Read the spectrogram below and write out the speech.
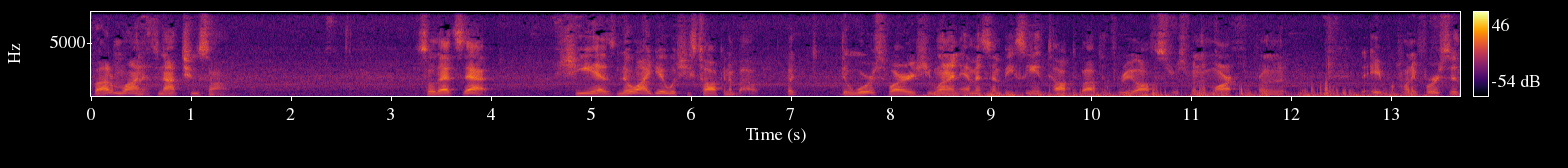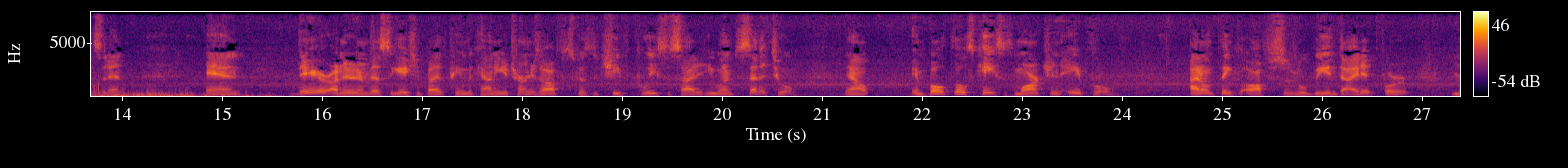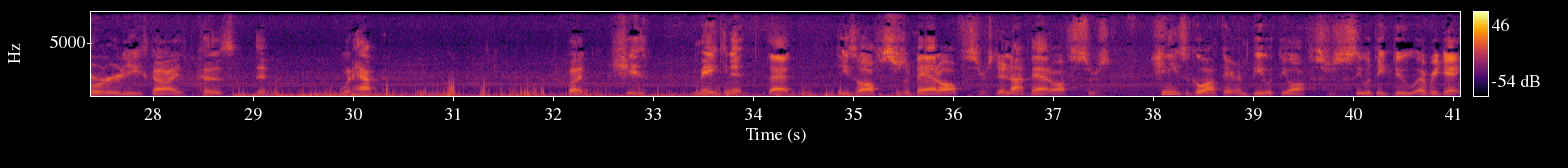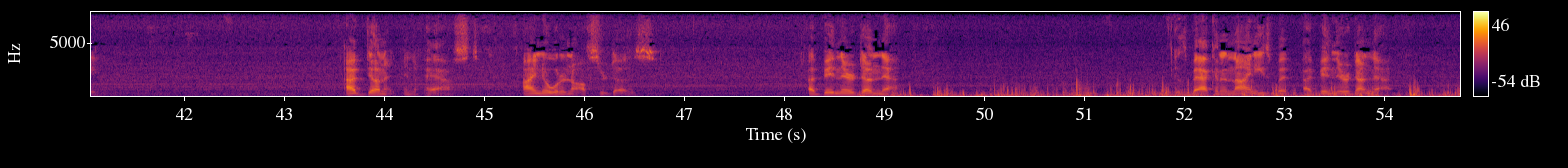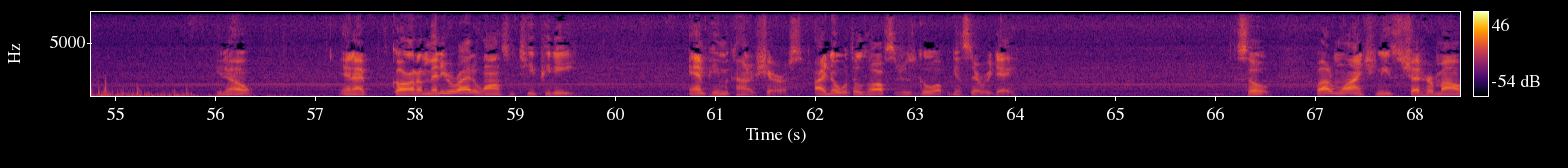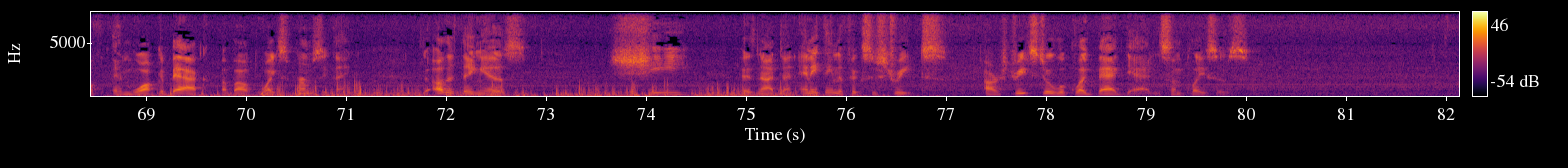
Bottom line, it's not Tucson. So that's that. She has no idea what she's talking about. But the worst part is she went on MSNBC and talked about the three officers from the Mar- from the, the April 21st incident, and they are under investigation by the Pima County Attorney's Office because the chief of police decided he wanted to send it to them. Now, in both those cases, March and April, I don't think officers will be indicted for murdering these guys because that would happen. But she's making it that these officers are bad officers. They're not bad officers. She needs to go out there and be with the officers to see what they do every day. I've done it in the past. I know what an officer does. I've been there, done that. It was back in the 90s, but I've been there, done that. You know? And I've gone on many ride alongs in TPD and Pima County Sheriffs. I know what those officers go up against every day. So, bottom line, she needs to shut her mouth and walk it back about the white supremacy thing. The other thing is, she has not done anything to fix the streets. Our streets still look like Baghdad in some places.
